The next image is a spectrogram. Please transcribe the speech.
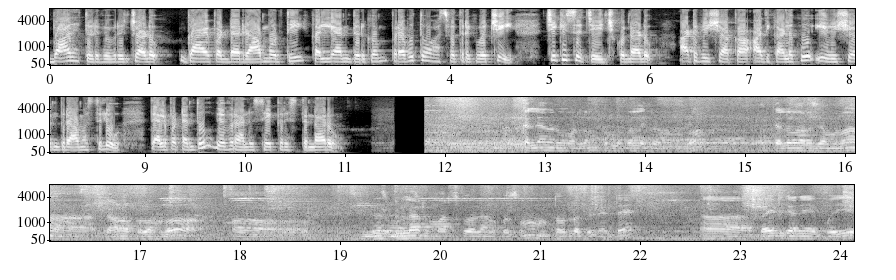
బాధితుడు వివరించాడు. గాయపడ్డ రామ్మూర్తి కళ్యాణదుర్గం ప్రభుత్వ ఆసుపత్రికి వచ్చి చికిత్స చేయించుకున్నాడు. అటవీ శాఖ అధికారులకు ఈ విషయం గ్రామస్తులు తెలపటంతో వివరాలు సేకరిస్తున్నారు. కళ్యాణదుర్గం మండలం కుర్లపల్లి గ్రామంలో తెల్లవారుజామున గ్రామ పొలంలో ఆ, పిల్లర్లు మార్చుకోవడానికి కోసం తోటలోకి వెళ్ళంటే ఆ, బయటకనే పోయి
